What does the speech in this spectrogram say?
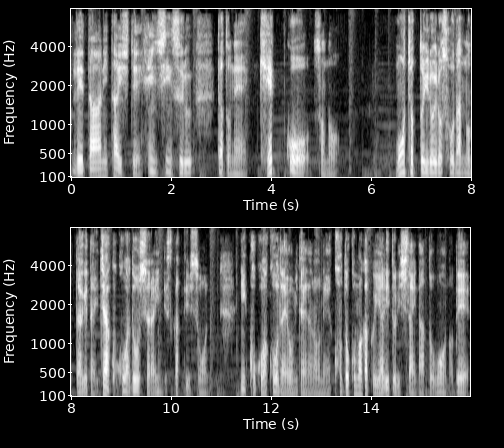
レターに対して返信するだとね、結構、その、もうちょっといろいろ相談乗ってあげたい。じゃあ、ここはどうしたらいいんですかっていう質問に、ここはこうだよみたいなのをね、こと細かくやり取りしたいなと思うので、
